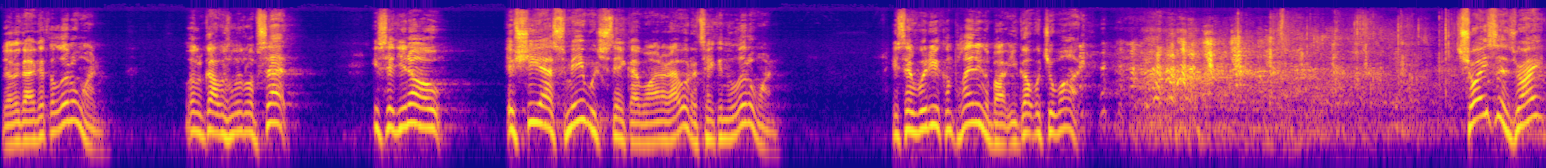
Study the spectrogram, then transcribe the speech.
The other guy got the little one. The little guy was a little upset. He said, you know, if she asked me which steak I wanted, I would have taken the little one. He said, what are you complaining about? You got what you want. Choices, right?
